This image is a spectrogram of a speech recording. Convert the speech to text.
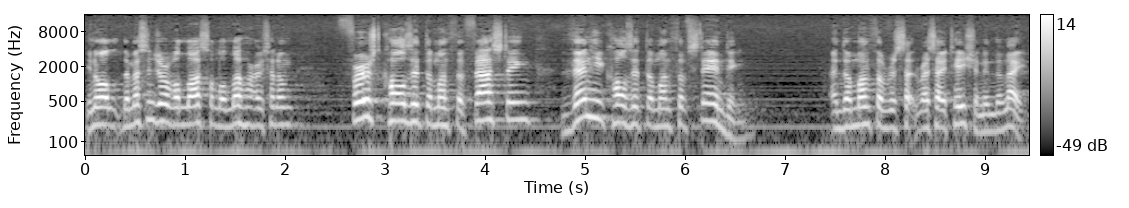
You know, the Messenger of Allah sallallahu first calls it the month of fasting, then he calls it the month of standing, and the month of rec- recitation in the night.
